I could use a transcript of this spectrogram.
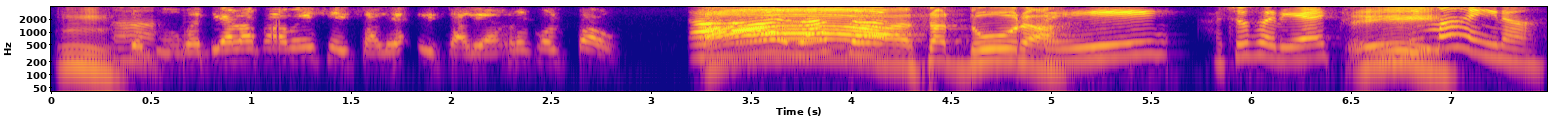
Mm. Ah. que tú metías la cabeza y salía, y salía recortado. Ah, esa es dura. Sí, Hacho, sería ex. Sí. ¿Te imaginas?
